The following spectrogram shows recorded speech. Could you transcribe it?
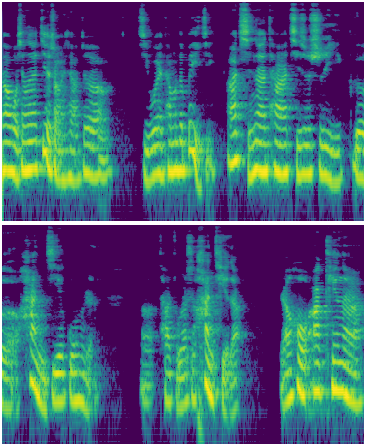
那我向大家介绍一下这几位他们的背景。阿奇呢，他其实是一个焊接工人，呃，他主要是焊铁的。然后阿 K 呢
